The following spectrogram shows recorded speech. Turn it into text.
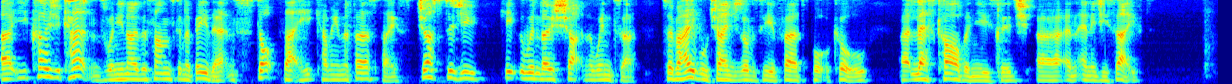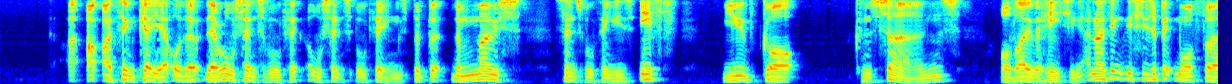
uh, you close your curtains when you know the sun's going to be there and stop that heat coming in the first place, just as you keep the windows shut in the winter. So behavioural change is obviously your first port of call, uh, less carbon usage uh, and energy saved. I, I think uh, yeah, or they're, all sensible, all sensible things. But but the most sensible thing is if you've got concerns of overheating, and I think this is a bit more for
